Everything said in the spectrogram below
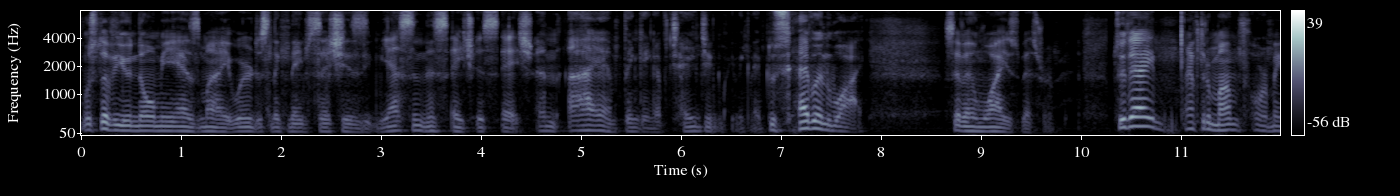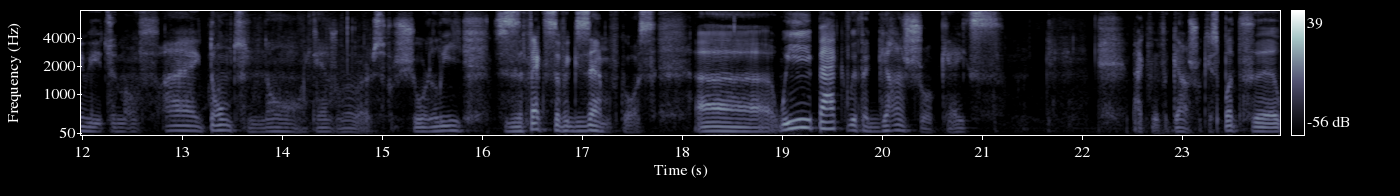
Most of you know me as my weirdest nicknames such as Yasin SHSH and I am thinking of changing my nickname to 7Y. 7Y is better. Today, after a month or maybe two months, I don't know, I can't remember for surely. This is effects of exam, of course. Uh, we back with a gun showcase. Back with a gun showcase, but uh,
